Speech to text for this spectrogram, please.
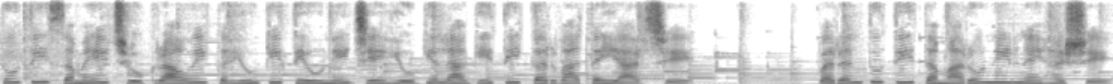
તો તે સમયે છોકરાઓએ કહ્યું કે તેઓને જે યોગ્ય લાગે તે કરવા તૈયાર છે. પરંતુ તે તમારો નિર્ણય હશે.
